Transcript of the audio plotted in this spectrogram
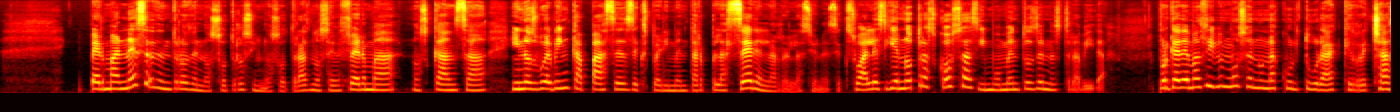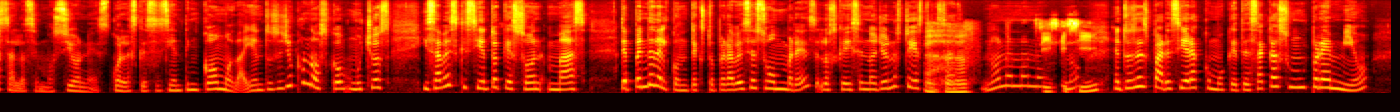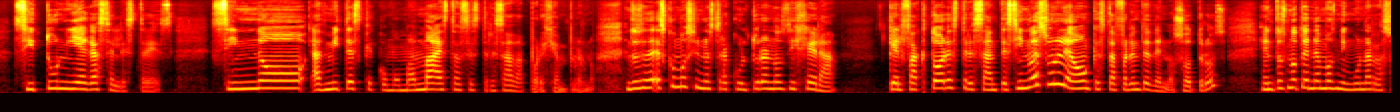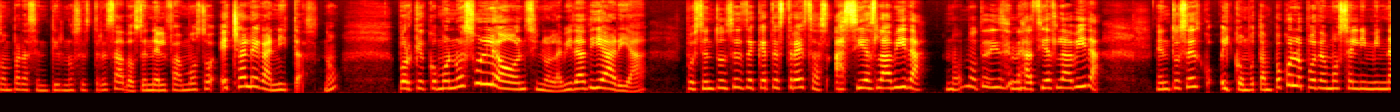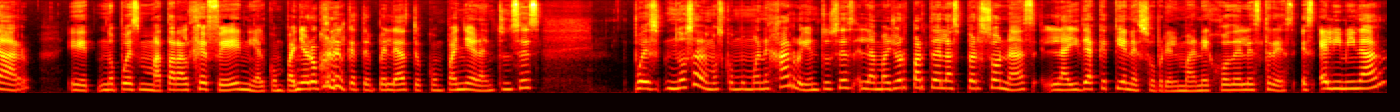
permanece dentro de nosotros y nosotras, nos enferma, nos cansa y nos vuelve incapaces de experimentar placer en las relaciones sexuales y en otras cosas y momentos de nuestra vida. Porque además vivimos en una cultura que rechaza las emociones, con las que se siente incómoda. Y entonces yo conozco muchos, y sabes que siento que son más, depende del contexto, pero a veces hombres los que dicen, no, yo no estoy estresado. No, no, no, no. Sí, sí, sí. Entonces pareciera como que te sacas un premio si tú niegas el estrés si no admites que como mamá estás estresada, por ejemplo, ¿no? Entonces es como si nuestra cultura nos dijera, que el factor estresante, si no es un león que está frente de nosotros, entonces no tenemos ninguna razón para sentirnos estresados. En el famoso échale ganitas, ¿no? Porque como no es un león, sino la vida diaria, pues entonces ¿de qué te estresas? Así es la vida, ¿no? No te dicen así es la vida. Entonces, y como tampoco lo podemos eliminar, eh, no puedes matar al jefe ni al compañero con el que te peleaste o compañera. Entonces, pues no sabemos cómo manejarlo y entonces la mayor parte de las personas la idea que tiene sobre el manejo del estrés es eliminar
